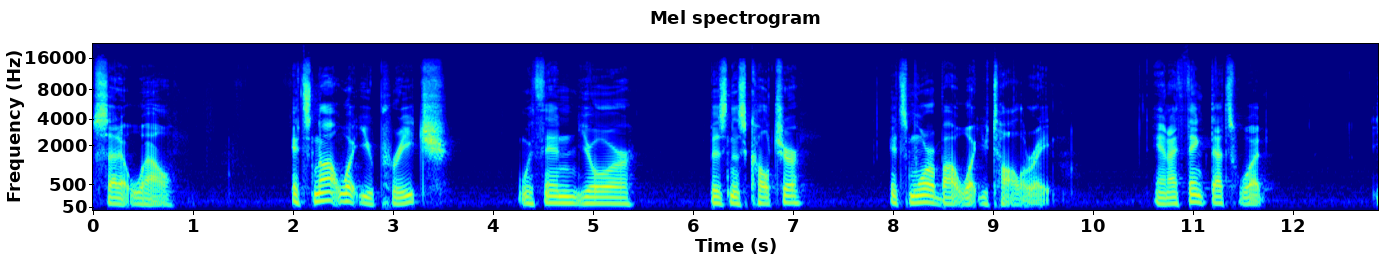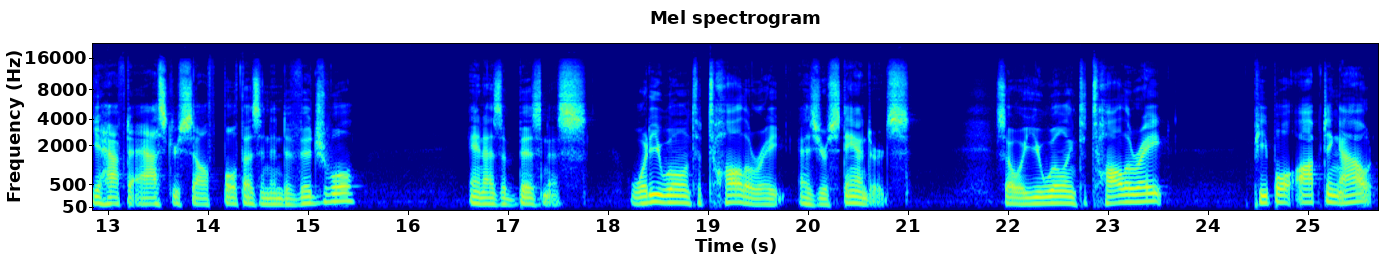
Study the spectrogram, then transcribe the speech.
said it well. It's not what you preach within your business culture, it's more about what you tolerate. And I think that's what you have to ask yourself, both as an individual and as a business. What are you willing to tolerate as your standards? So, are you willing to tolerate people opting out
